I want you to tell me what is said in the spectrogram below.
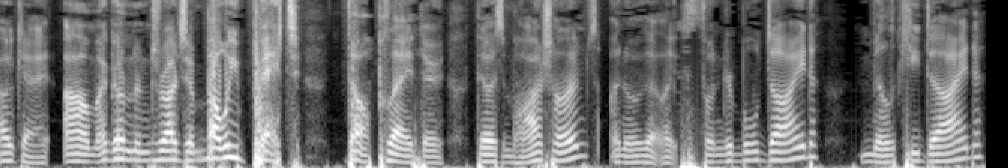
Okay, um, I got an interruption, but we bit the playthrough. There were some hard times. I know that like Thunderbolt died, Milky died,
